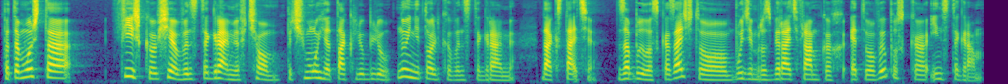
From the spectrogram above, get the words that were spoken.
Потому что фишка вообще в Инстаграме в чем? Почему я так люблю? Ну и не только в Инстаграме. Да, кстати, забыла сказать, что будем разбирать в рамках этого выпуска Инстаграм,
